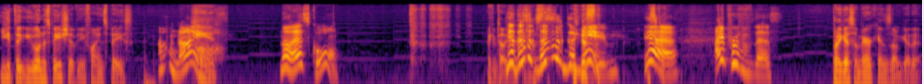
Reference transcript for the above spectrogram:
You get the you go in a spaceship and you fly in space. Oh, nice. No, that's cool. I can tell you. Yeah, this is this is a good game. Yeah, I approve of this. But I guess Americans don't get it.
